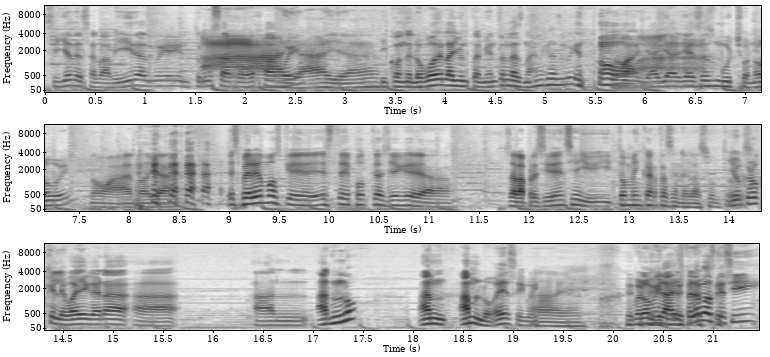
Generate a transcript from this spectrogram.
silla de salvavidas, güey? En truza Ah, roja, güey. Ya, ya. Y con el logo del ayuntamiento en las nalgas, güey. No, No, va, ya, ya, ya eso es mucho, ¿no, güey? No, ah, no, ya. Esperemos que este podcast llegue a, pues, a la presidencia y, y tomen cartas en el asunto. Yo creo que le va a llegar a, a- al AMLO. An- AMLO, ese, güey. Ah, ya. Pero mira, esperemos que sí.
